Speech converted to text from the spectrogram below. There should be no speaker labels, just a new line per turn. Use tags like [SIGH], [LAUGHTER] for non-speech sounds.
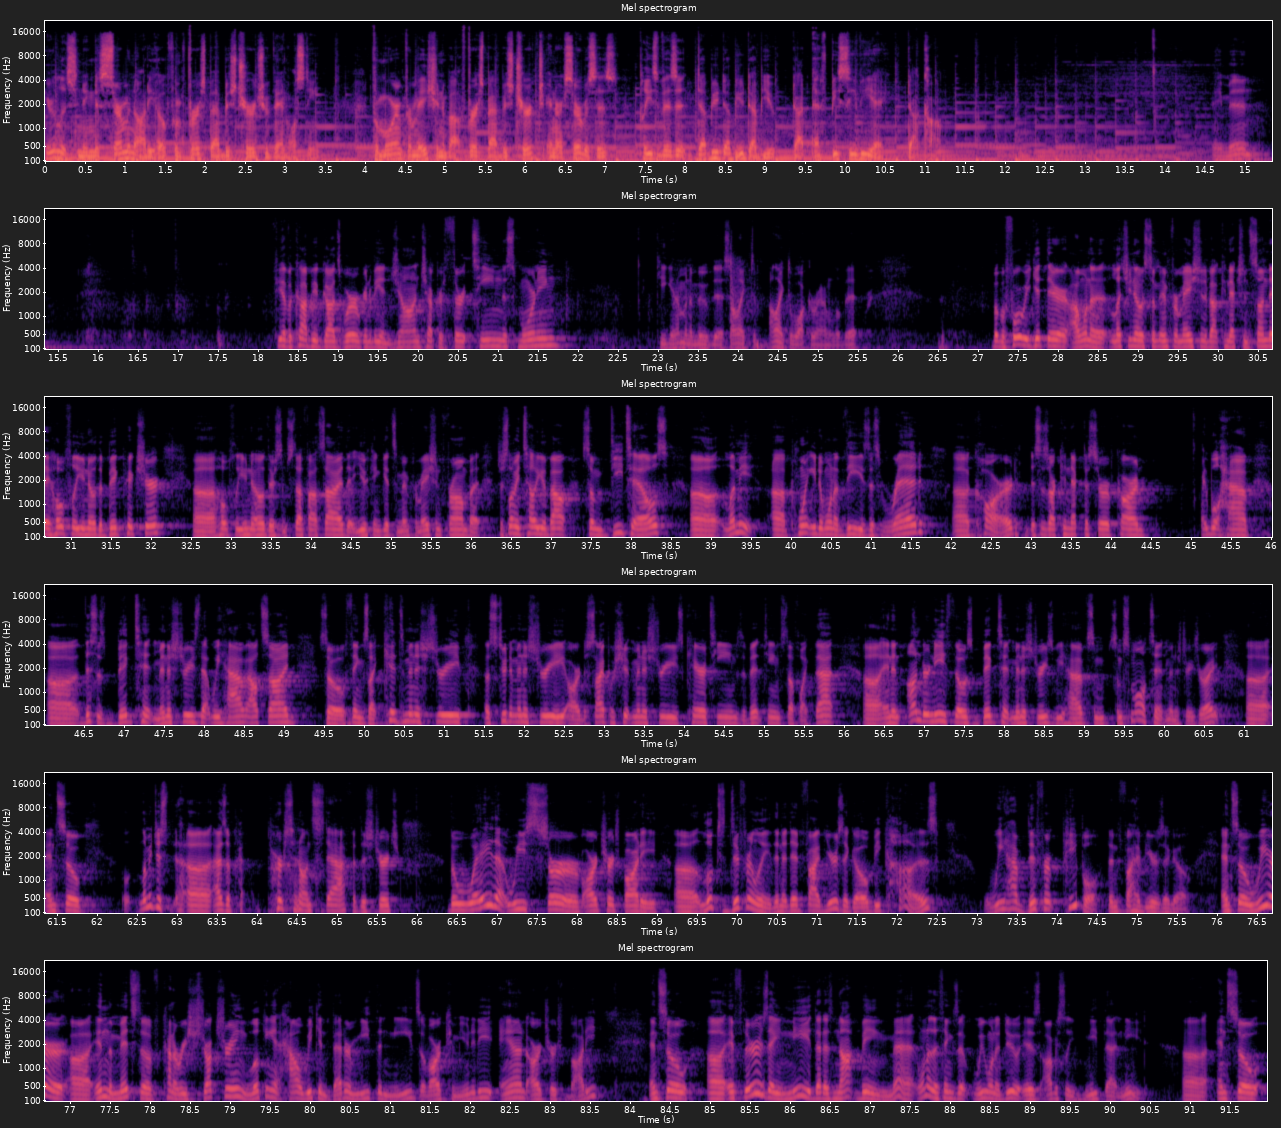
You're listening to sermon audio from First Baptist Church of Van Alstyne. For more information about First Baptist Church and our services, please visit www.fbcva.com. Amen. If you have a copy of God's Word, we're going to be in John chapter 13 this morning. Keegan, I'm going to move this. I like to, I like to walk around a little bit. But before we get there, I want to let you know some information about Connection Sunday. Hopefully, you know the big picture. Uh, hopefully, you know there's some stuff outside that you can get some information from. But just let me tell you about some details. Uh, let me uh, point you to one of these this red uh, card. This is our Connect to Serve card. It will have, uh, this is big tent ministries that we have outside. So things like kids ministry, a student ministry, our discipleship ministries, care teams, event teams, stuff like that. Uh, and then underneath those big tent ministries, we have some, some small tent ministries, right? Uh, and so let me just, uh, as a person on staff at this church, the way that we serve our church body uh, looks differently than it did five years ago because we have different people than five years ago. And so we are uh, in the midst of kind of restructuring, looking at how we can better meet the needs of our community and our church body. And so, uh, if there is a need that is not being met, one of the things that we want to do is obviously meet that need. Uh, and so,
